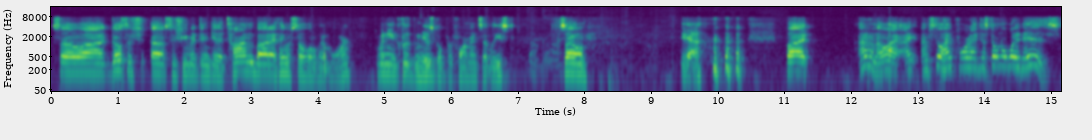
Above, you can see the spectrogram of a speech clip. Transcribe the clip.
So uh, Ghost of uh, Tsushima didn't get a ton, but I think it was still a little bit more when you include the musical performance at least. oh god. So, yeah. but I don't know. I, I, I'm still hyped for it. I just don't know what it is.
